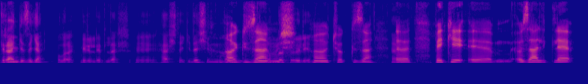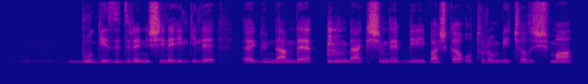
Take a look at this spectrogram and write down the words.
diren gezegen olarak belirlediler e, hashtag'i de şimdiden. Ha, güzelmiş. Ha, çok güzel. Evet. evet. Peki e, özellikle bu gezi direnişiyle ilgili e, gündemde belki şimdi bir başka oturum, bir çalışma,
